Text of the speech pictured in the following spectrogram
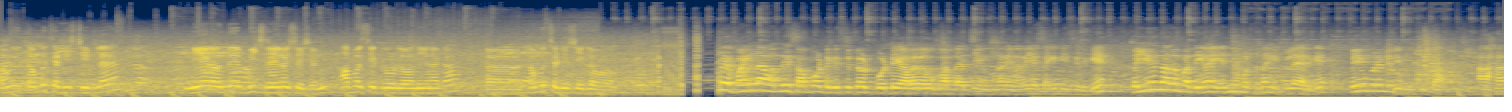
தமிழ் தம்புச்சட்டி ஸ்ட்ரீட்டில் நியர் வந்து பீச் ரயில்வே ஸ்டேஷன் ஆப்போசிட் ரோட்டில் வந்தீங்கன்னாக்கா தம்புச்சட்டி ஸ்ட்ரீட்டில் வரும். ஃபைனலாக வந்து சாப்பாட்டுக்கு சிட் அவுட் போட்டு அழகா உட்காந்தாச்சு இங்க முன்னாடி நிறைய சைடிஸ் இருக்கு. ஸோ இருந்தாலும் பார்த்தீங்கன்னா எந்த மட்டும் தான் இங்கே இருக்கு இப்போ இவங்க ரெண்டு பேரும் தான். ஆஹா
